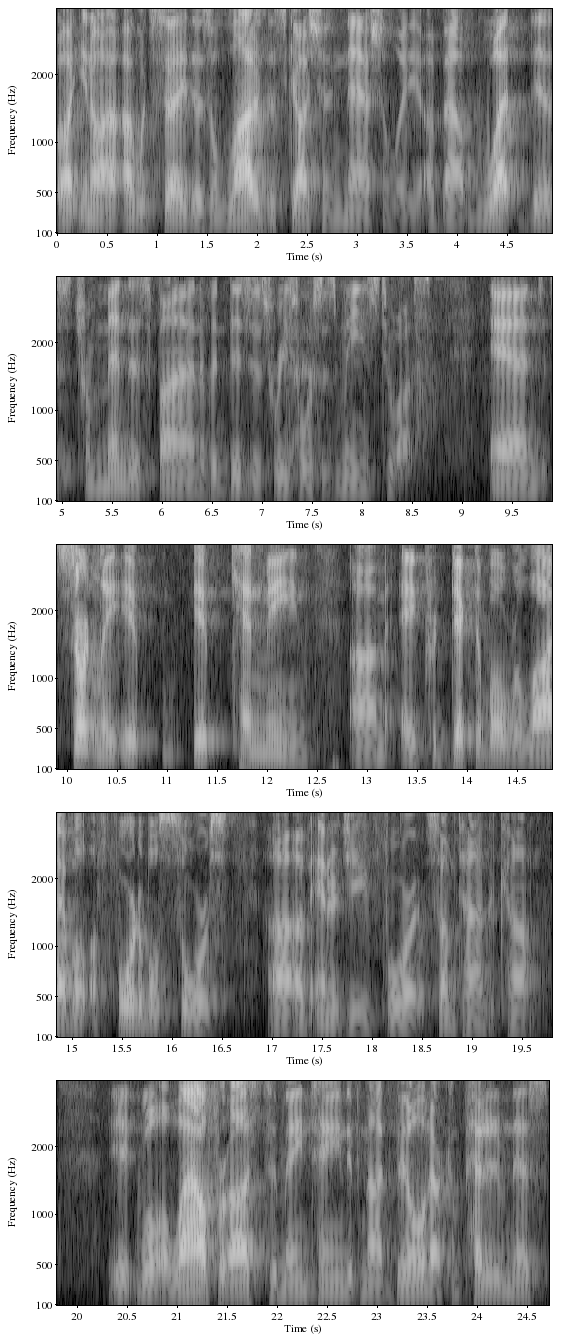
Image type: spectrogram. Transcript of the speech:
Uh, you know, I, I, would say there's a lot of discussion nationally about what this tremendous find of indigenous resources means to us. And certainly it, it can mean um, a predictable, reliable, affordable source uh, of energy for some time to come. It will allow for us to maintain, if not build, our competitiveness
